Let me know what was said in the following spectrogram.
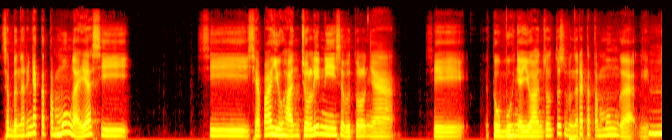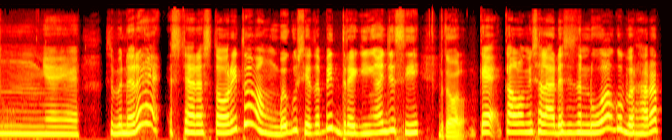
sebenarnya ketemu nggak ya si si siapa Yuhancul ini sebetulnya si tubuhnya Yuhancul tuh sebenarnya ketemu nggak gitu. Hmm, ya ya. Sebenarnya secara story tuh emang bagus ya, tapi dragging aja sih. Betul. Kayak kalau misalnya ada season 2 gue berharap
